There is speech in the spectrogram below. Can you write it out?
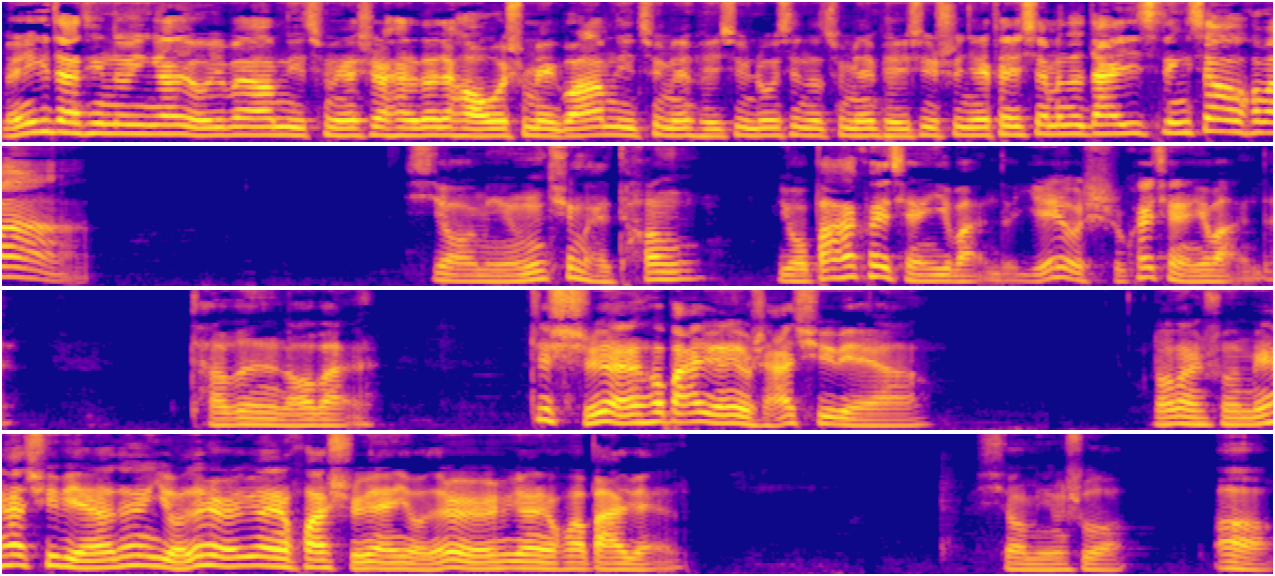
每一个家庭都应该有一位阿米尼催眠师。嗨，大家好，我是美国阿米尼催眠培训中心的催眠培训师聂飞。下面的大家一起听笑话吧。小明去买汤，有八块钱一碗的，也有十块钱一碗的。他问老板：“这十元和八元有啥区别呀？”老板说：“没啥区别啊，但是有的人愿意花十元，有的人愿意花八元。”小明说：“啊，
